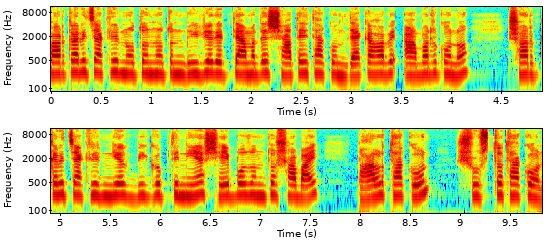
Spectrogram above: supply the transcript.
সরকারি চাকরির নতুন নতুন ভিডিও দেখতে আমাদের সাথেই থাকুন। দেখা হবে আমার কোনো সরকারি চাকরির নিয়োগ বিজ্ঞপ্তি নিয়ে। সেই পর্যন্ত সবাই ভালো থাকুন, সুস্থ থাকুন।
